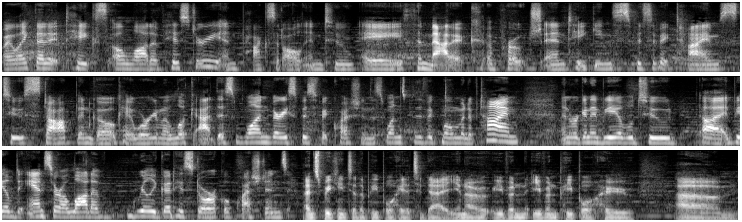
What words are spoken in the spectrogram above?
I like that it takes a lot of history and packs it all into a thematic approach and taking specific times to stop and go, okay, we're going to look at this one very specific question, this one specific moment of time, and we're going to be able to uh, be able to answer a lot of really good historical questions. And speaking to the people here today, you know, even even people who um,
